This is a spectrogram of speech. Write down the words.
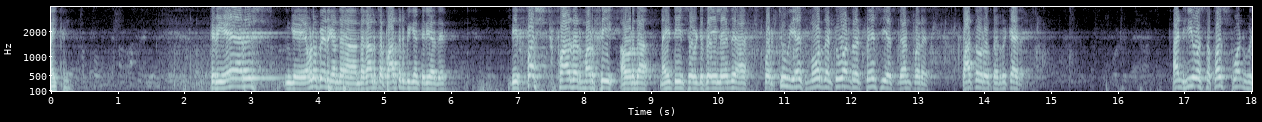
மைக்கன் திரு ஏஆர்எஸ் இங்க எவ்வளவு பேருக்கு அந்த அந்த காலத்தை பார்த்துருப்பீங்கன்னு தெரியாது. தி ஃபர்ஸ்ட் ஃபாதர் மர்ஃபி அவர் தான் நைன்டீன் செவன்டி ஃபைவ்லேருந்து for two years more then two hundred base years done for us பார்த்தவர் ஒருத்தர் இருக்கார். And he was the first one who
